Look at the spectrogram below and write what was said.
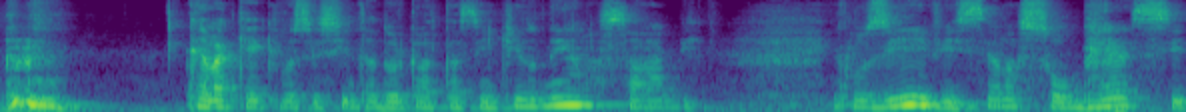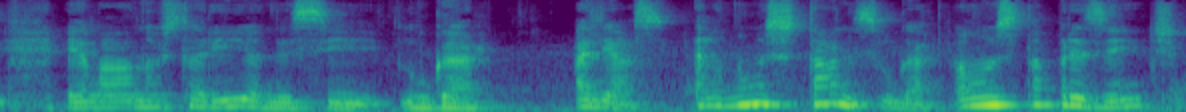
que ela quer que você sinta a dor que ela está sentindo, nem ela sabe. Inclusive, se ela soubesse, ela não estaria nesse lugar. Aliás, ela não está nesse lugar, ela não está presente.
